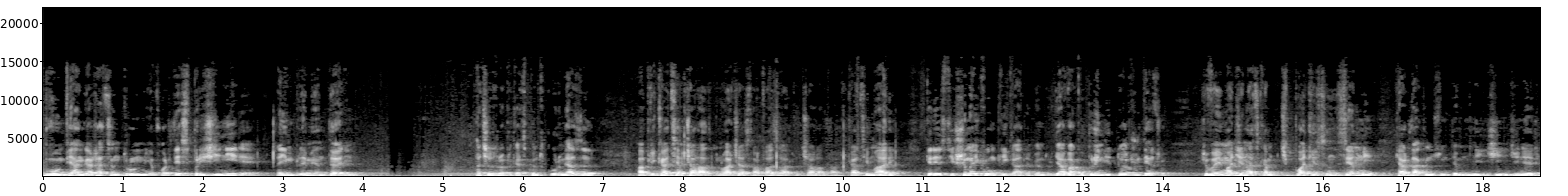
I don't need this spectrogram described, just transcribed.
vom fi angajați într-un efort de sprijinire a implementării acestor aplicații, pentru că urmează aplicația cealaltă, nu aceasta fazată, cealaltă aplicație mare, care este și mai complicată, pentru că ea va cuprinde tot județul. Și vă imaginați cam ce poate să însemne, chiar dacă nu suntem nici ingineri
